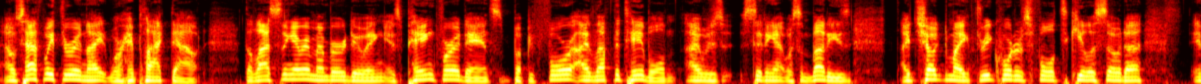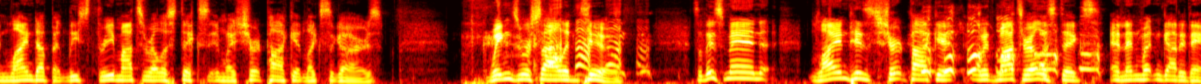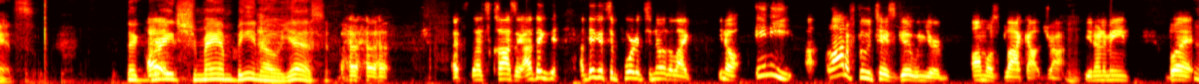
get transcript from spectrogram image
I was halfway through a night where I blacked out. The last thing I remember doing is paying for a dance, but before I left the table I was sitting at with some buddies, I chugged my three quarters full tequila soda." And lined up at least three mozzarella sticks in my shirt pocket like cigars. Wings were solid too. So this man lined his shirt pocket with mozzarella sticks and then went and got a dance. The great Schmambino, yes. that's that's classic. I think that, I think it's important to know that like you know any a lot of food tastes good when you're almost blackout drunk. Mm. You know what I mean? But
